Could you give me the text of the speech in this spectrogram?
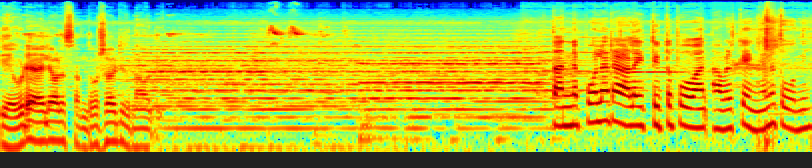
എവിടെയായാലും അവളെ സന്തോഷമായിട്ട് ഇരുന്നാൽ മതി. തന്നെ പോലെ ഒരാളെ ഇട്ടിട്ട് പോവാൻ അവൾക്ക് എങ്ങനെ തോന്നി?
